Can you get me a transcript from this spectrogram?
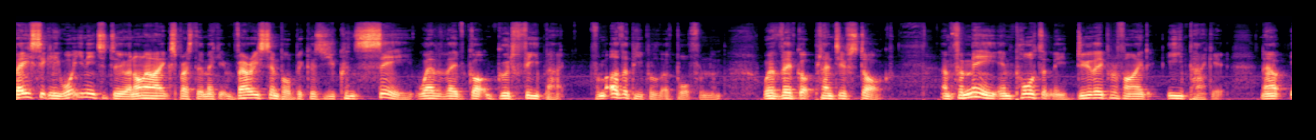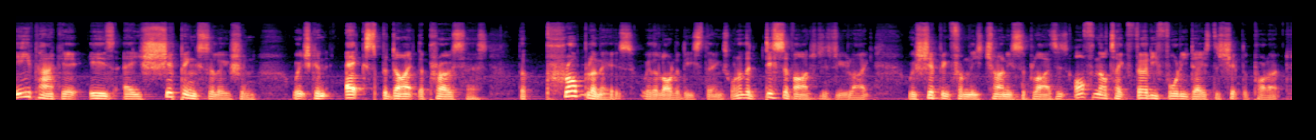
basically what you need to do, and on AliExpress they make it very simple because you can see whether they've got good feedback from other people that have bought from them, whether they've got plenty of stock, and for me, importantly, do they provide ePacket? Now, ePacket is a shipping solution which can expedite the process. The problem is with a lot of these things, one of the disadvantages, you like, with shipping from these Chinese suppliers is often they'll take 30, 40 days to ship the product.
